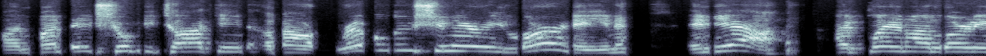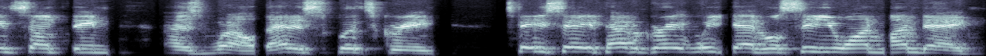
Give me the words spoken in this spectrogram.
On Monday, she'll be talking about revolutionary learning. And yeah, I plan on learning something as well. That is Split Screen. Stay safe. Have a great weekend. We'll see you on Monday.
